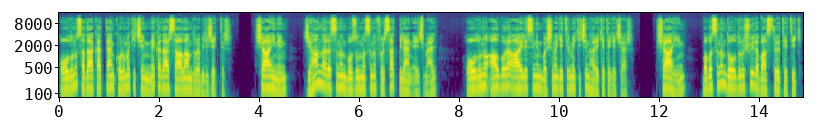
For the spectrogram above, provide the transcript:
oğlunu sadakatten korumak için ne kadar sağlam durabilecektir. Şahin'in, Cihan'la arasının bozulmasını fırsat bilen Ecmel, oğlunu Albora ailesinin başına getirmek için harekete geçer. Şahin, babasının dolduruşuyla bastığı tetik,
